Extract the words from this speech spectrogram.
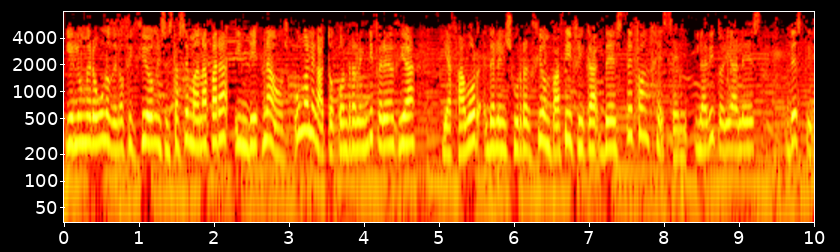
Y el número uno de no ficción es esta semana para Indignaos, un alegato contra la indiferencia y a favor de la insurrección pacífica de Stefan Hessel. La editorial es Destino.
